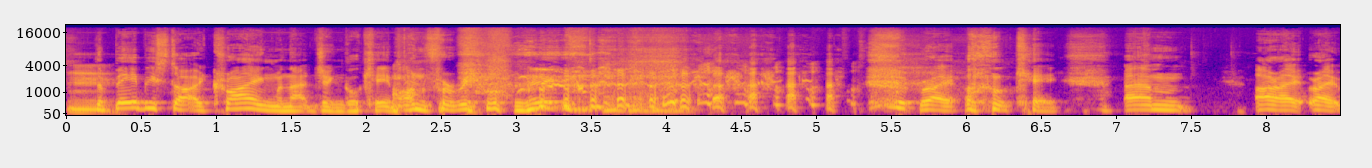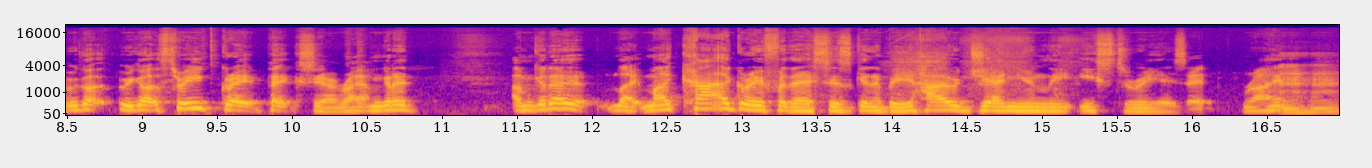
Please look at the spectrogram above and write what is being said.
The baby started crying when that jingle came on for real. right. Okay. Um, all right. Right. We got we got three great picks here. Right. I'm gonna I'm gonna like my category for this is gonna be how genuinely Eastery is it? Right. Mm-hmm.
